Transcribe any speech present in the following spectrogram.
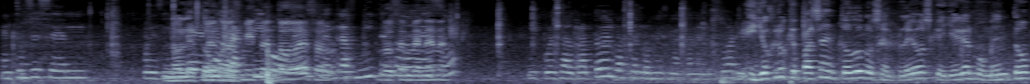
entonces él pues No le es toma- Le transmite atractivo, todo eso, le ¿no? transmite todo envenena. eso y pues al rato él va a hacer lo mismo con el usuario. Y yo creo que pasa en todos los empleos que llega el momento,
